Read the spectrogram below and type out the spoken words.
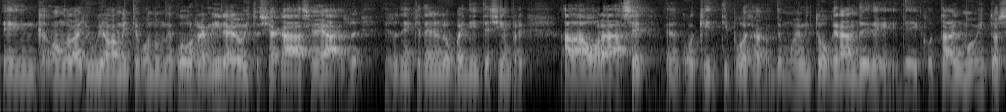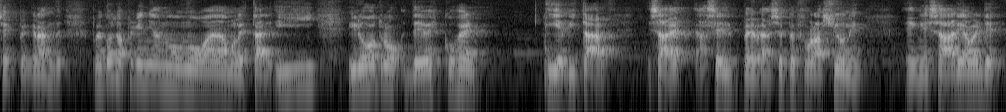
cuando la lluvia obviamente por dónde corre, mira, yo he visto si acá, hacia allá, eso tienes que tenerlo pendiente siempre a la hora de hacer cualquier tipo de, movimiento grande, de, cortar el movimiento de césped grande, pues cosas pequeñas no, no van a molestar. Y, y lo otro, debes coger y evitar, ¿sabes? Hacer, hacer perforaciones en esa área verde.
